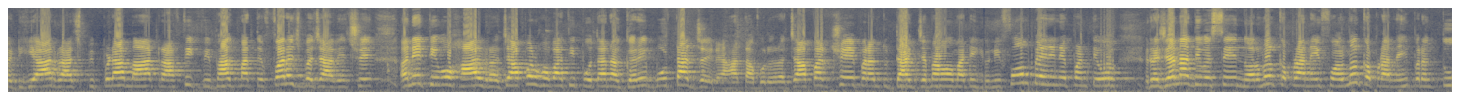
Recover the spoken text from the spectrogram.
પઢિયાર. રાજપીપળામાં ટ્રાફિક વિભાગમાં તે ફરજ બજાવે છે અને તેઓ હાલ રજા પર હોવાથી પોતાના ઘરે બોટાદ જઈ રહ્યા હતા. બોલો, રજા પર છે, પરંતુ ડાક જમાવવા માટે યુનિફોર્મ પહેરીને પણ તેઓ રજાના દિવસે નોર્મલ કપડાં નહીં ફોર્મલ કપડાં નહીં પરંતુ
